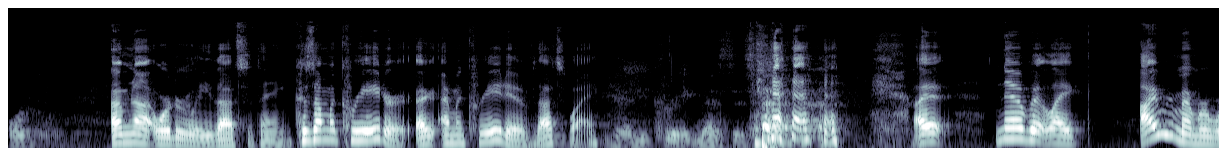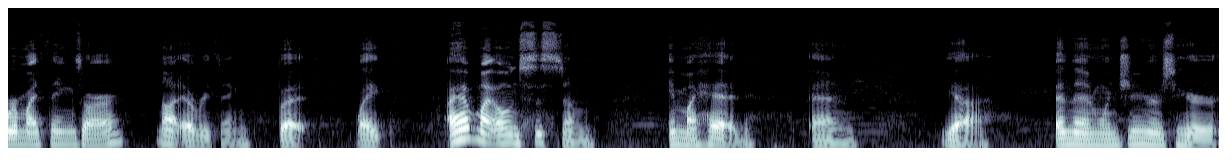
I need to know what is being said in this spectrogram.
orderly. I'm not orderly, that's the thing. Cuz I'm a creator. I I'm a creative, that's why. Yeah, you create messes. I no, but like I remember where my things are. Not everything, but like I have my own system in my head and yeah. And then when Junior's here,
